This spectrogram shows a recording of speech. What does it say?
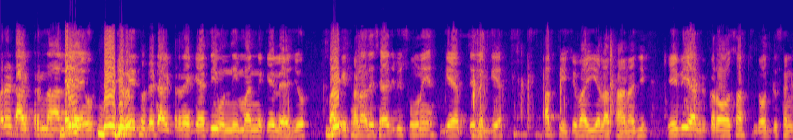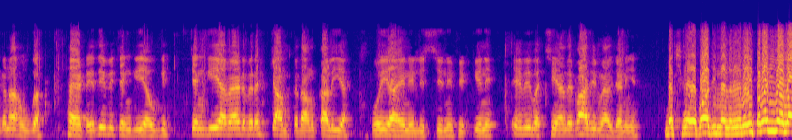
ਪਰ ਡਾਕਟਰ ਨਾਲ ਲੈ ਆਇਓ। ਜਿਵੇਂ ਤੁਹਾਡੇ ਡਾਕਟਰ ਨੇ ਕਹਿਤੀ ਉਨੀ ਮੰਨ ਕੇ ਲੈ ਜਿਓ। ਬਾਕੀ ਥਾਣਾ ਦੇ ਸਾਈਜ਼ ਵੀ ਸੋਹਣੇ ਆ ਗੈਪ ਤੇ ਲੱਗੇ ਆ। ਹੱਥੀ ਚਵਾਈ ਵਾਲਾ ਥਾਣਾ ਜੀ। ਇਹ ਵੀ ਅੰਗ ਕ੍ਰੋਸ ਆ ਦੁੱਧ ਸੰਘਣਾ ਹੋਊਗਾ। ਫੈਟ ਇਹਦੀ ਵੀ ਚੰਗੀ ਆਊਗੀ। ਚੰਗੀ ਆ ਵੈੜ ਵੀਰੇ ਚਮਕ ਦਮਕ ਵਾਲੀ ਆ। ਕੋਈ ਆਏ ਨਹੀਂ ਲਿੱਸੀ ਨਹੀਂ ਫਿੱਕੀ ਨਹੀਂ ਇਹ ਵੀ ਬੱਚਿਆਂ ਦੇ ਭਾਜੀ ਮਿਲ ਜਾਣੀ ਆ। ਬੱਚਿਆਂ ਦੇ ਭਾਜੀ ਮਿਲ ਰਹੇ ਆ ਬਈ ਪਤਾ ਕੀ ਗੱਲ ਆ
